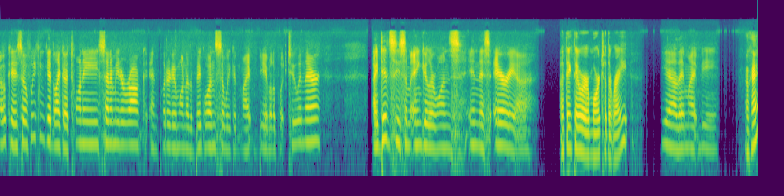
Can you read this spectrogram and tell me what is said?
Okay, so if we can get like a 20 centimeter rock and put it in one of the big ones so we could might be able to put two in there. I did see some angular ones in this area. I think they were more to the right. Yeah, they might be. Okay.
